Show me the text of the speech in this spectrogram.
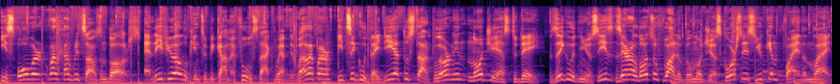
is over $100,000. And if you are looking to become a full-stack web developer, it's a good idea to start learning Node.js today. The good news is there are lots of valuable Node.js courses you can find online.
